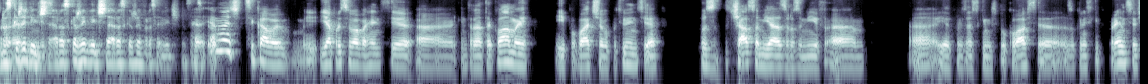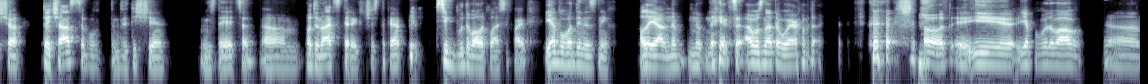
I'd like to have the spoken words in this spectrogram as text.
Розкажи більше, розкажи більше, розкажи про це більше. Це я ну, цікаво. Я працював в агенції е, інтернет-реклами і побачив opportunity. З часом я зрозумів, е, е, з ким спілкувався з українських підприємців, що в той час це був 2000, мені здається, 11 рік, щось таке. Всі будували Classified. Я був один із них, але я не не як це I was not aware of that. От, І я побудував, е,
